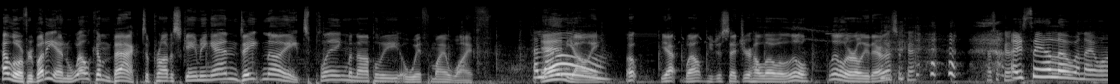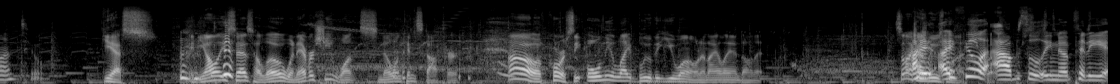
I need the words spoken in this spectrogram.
Hello, everybody, and welcome back to Pravus Gaming and Date Night, playing Monopoly with my wife. Hello. Ainyaly. Oh, yeah, well, you just said your hello a little, little early there. That's okay. That's okay. I say hello when I want to. Yes. Ainyaly says hello whenever she wants. No one can stop her. Oh, of course, the only light blue that you own, and I land on it. It's not like I, I, lose I much, feel but- absolutely no pity.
